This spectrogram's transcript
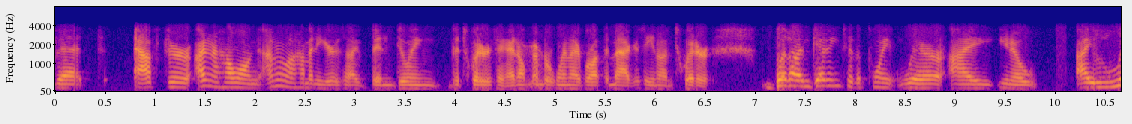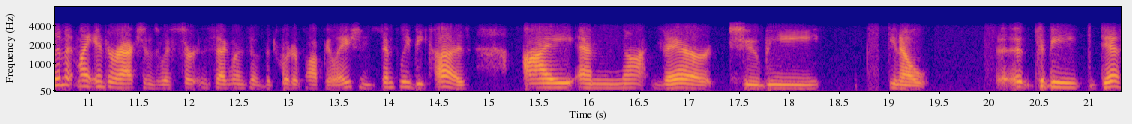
that after I don't know how long I don't know how many years I've been doing the Twitter thing. I don't remember when I brought the magazine on Twitter, but I'm getting to the point where I, you know, I limit my interactions with certain segments of the Twitter population simply because I am not there to be, you know, uh, to be dissed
